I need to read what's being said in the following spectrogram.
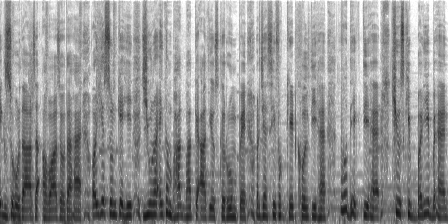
एक ज़ोरदार सा आवाज़ होता है और ये सुन के ही यूना एकदम भाग भाग के आती है उसके रूम पे और जैसे ही वो गेट खोलती है, वो देखती है कि उसकी बड़ी बहन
